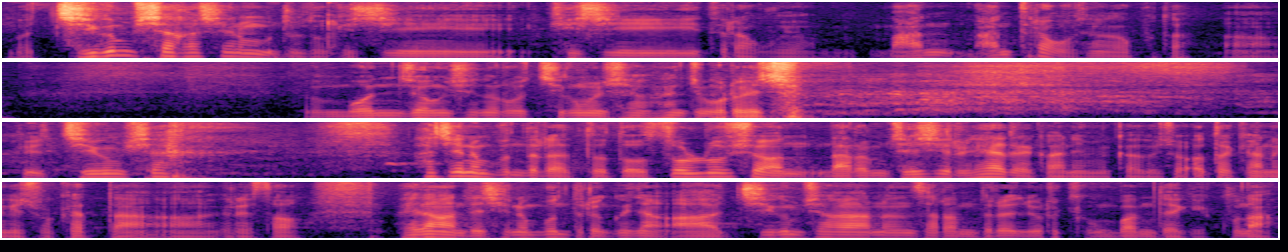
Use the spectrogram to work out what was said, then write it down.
뭐 지금 시작하시는 분들도 계시 계시더라고요. 많 많더라고 생각보다. 어. 뭔 정신으로 지금을 시작한지 모르겠죠. 그 지금 시작 하시는 분들한테도 또 솔루션 나름 제시를 해야 될 거 아닙니까? 그죠? 어떻게 하는 게 좋겠다. 아, 그래서 해당 안 되시는 분들은 그냥 아, 지금 시작하는 사람들은 이렇게 공부하면 되겠구나.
